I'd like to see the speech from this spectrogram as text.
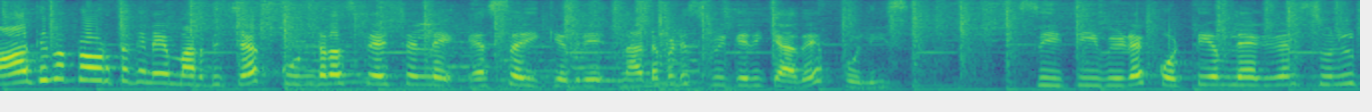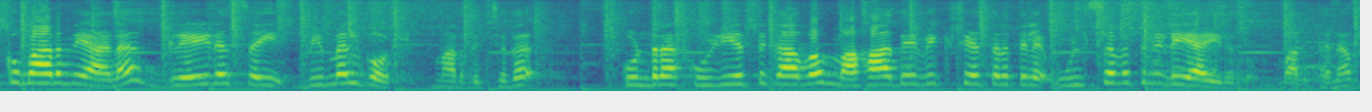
മാധ്യമപ്രവർത്തകനെ മർദ്ദിച്ച കുണ്ടറ സ്റ്റേഷനിലെ എസ് ഐക്കെതിരെ നടപടി സ്വീകരിക്കാതെ പോലീസ്. സി ടി വിയുടെ കൊട്ടിയം ലേഖകൻ സുനിൽകുമാറിനെയാണ് grade S I Vimal Ghosh മർദ്ദിച്ചത്. കുണ്ടറ കുഴിയത്തുകാവ് മഹാദേവി ക്ഷേത്രത്തിലെ ഉത്സവത്തിനിടെയായിരുന്നു മർദ്ദനം.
